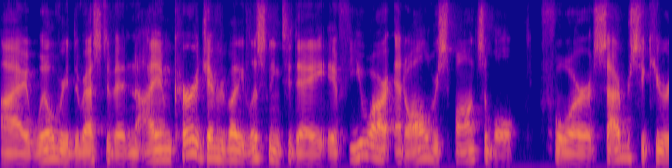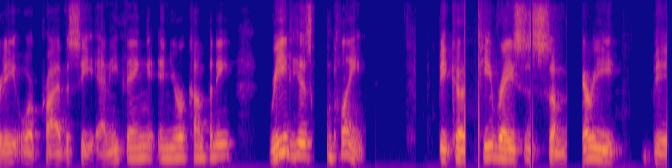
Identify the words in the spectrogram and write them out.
I will read the rest of it. And I encourage everybody listening today if you are at all responsible for cybersecurity or privacy, anything in your company, read his complaint because he raises some very big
